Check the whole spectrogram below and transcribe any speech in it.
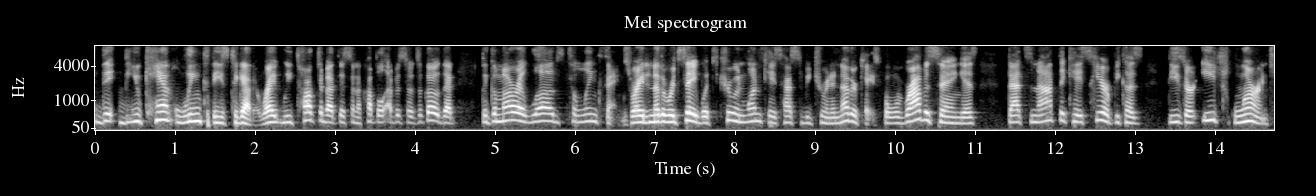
the, you can't link these together, right? We talked about this in a couple episodes ago that the Gemara loves to link things, right? In other words, say what's true in one case has to be true in another case. But what Rav is saying is that's not the case here because these are each learned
